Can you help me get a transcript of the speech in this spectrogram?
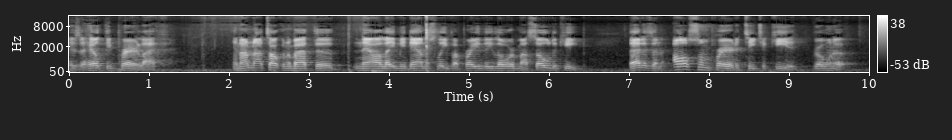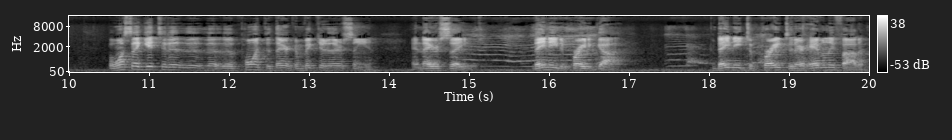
is a healthy prayer life. And I'm not talking about the now I lay me down to sleep, I pray thee, Lord, my soul to keep. That is an awesome prayer to teach a kid growing up. But once they get to the, the, the, the point that they're convicted of their sin and they are saved, they need to pray to God. They need to pray to their Heavenly Father.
